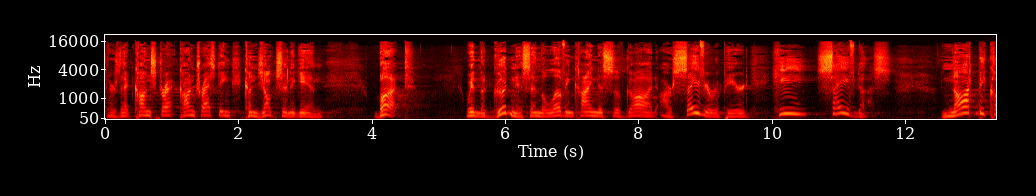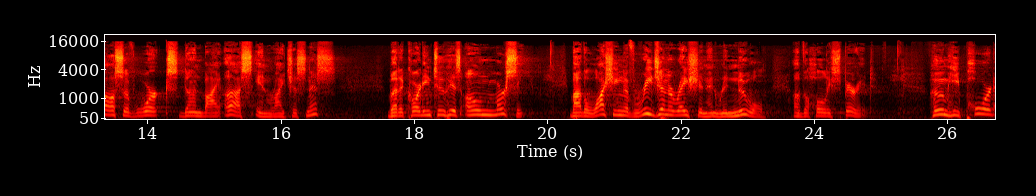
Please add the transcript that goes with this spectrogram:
there's that constra- contrasting conjunction again. But, when the goodness and the loving kindness of God, our Savior, appeared, He saved us. Not because of works done by us in righteousness, but according to His own mercy, by the washing of regeneration and renewal of the Holy Spirit, whom He poured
